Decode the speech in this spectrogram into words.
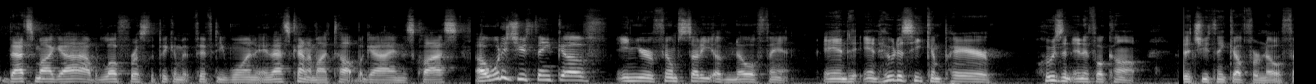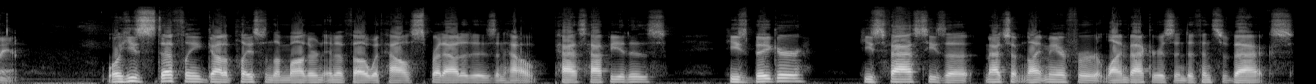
that's my guy. I would love for us to pick him at 51, and that's kind of my top guy in this class. Uh, what did you think of in your film study of Noah Fant? And, and who does he compare? Who's an NFL comp that you think of for Noah Fant? Well, he's definitely got a place in the modern NFL with how spread out it is and how pass happy it is. He's bigger, He's fast. He's a matchup nightmare for linebackers and defensive backs.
